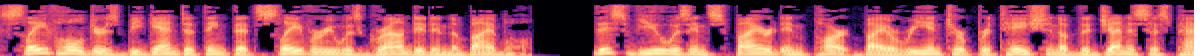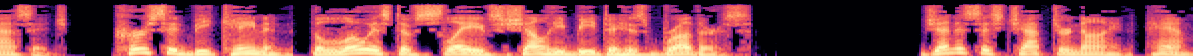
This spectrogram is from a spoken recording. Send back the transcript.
Slaveholders began to think that slavery was grounded in the Bible. This view was inspired in part by a reinterpretation of the Genesis passage, "'Cursed be Canaan, the lowest of slaves shall he be to his brothers." Genesis chapter 9, Ham,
